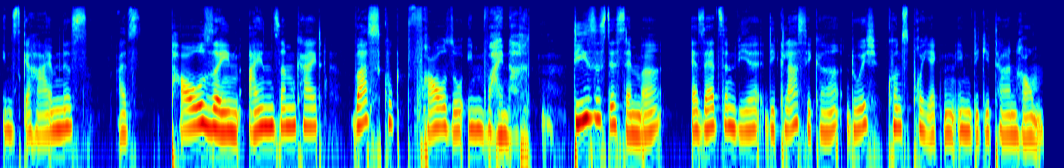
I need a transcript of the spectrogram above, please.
ins Geheimnis, als Pause in Einsamkeit. Was guckt Frau so im Weihnachten? Dieses Dezember ersetzen wir die Klassiker durch Kunstprojekten im digitalen Raum.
